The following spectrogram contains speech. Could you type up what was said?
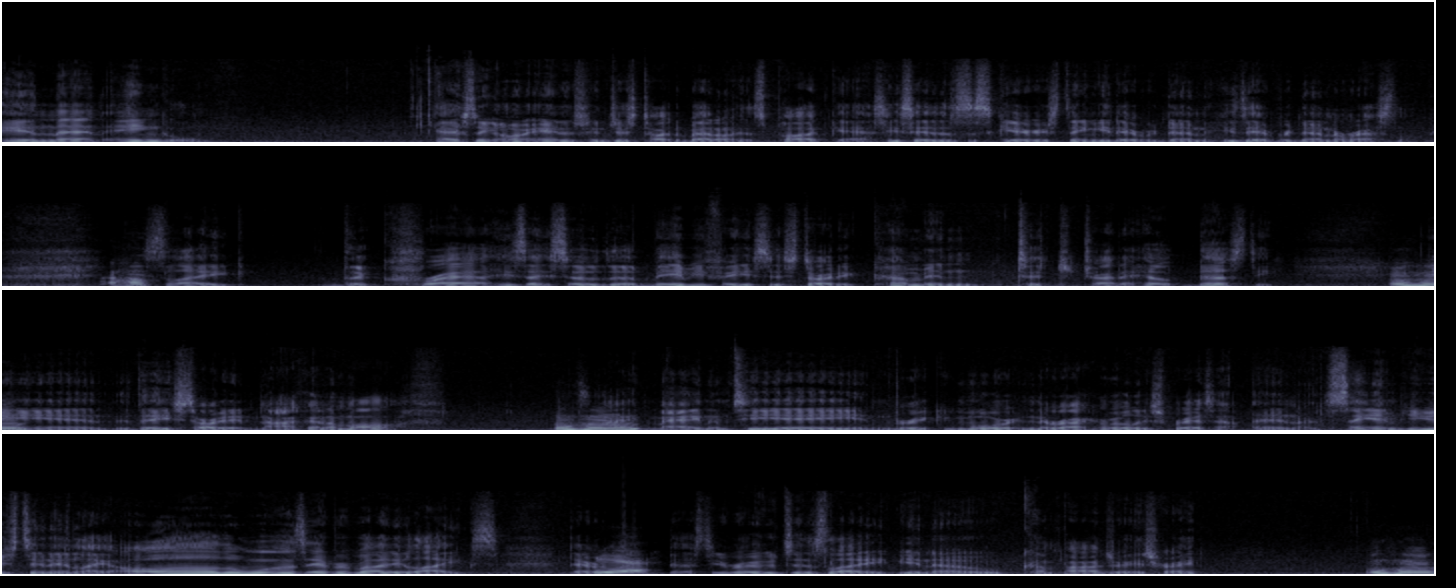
in that angle, actually, Arn Anderson just talked about it on his podcast. He said it's the scariest thing he'd ever done. He's ever done in wrestling. Oh. He's like the crowd. He's like so the baby faces started coming to, to try to help Dusty, Mm-hmm. and they started knocking him off. It's like Magnum TA and Ricky Morton, the Rock and Roll Express, and, and Sam Houston, and like all the ones everybody likes. They're Yeah. like Dusty Rhodes is like you know compadres, right? hmm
